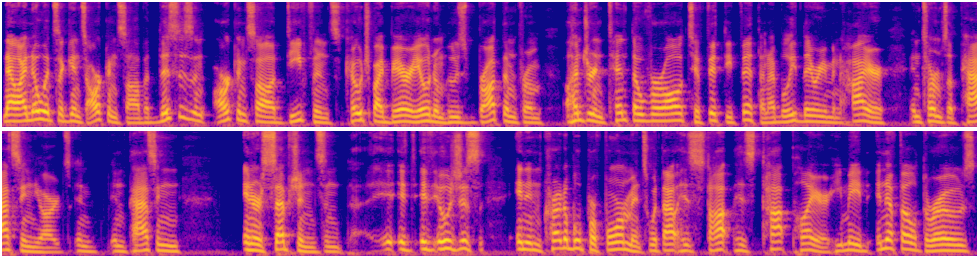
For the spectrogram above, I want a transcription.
Now, I know it's against Arkansas, but this is an Arkansas defense coached by Barry Odom, who's brought them from 110th overall to 55th. And I believe they were even higher in terms of passing yards and in passing interceptions, and uh, it, it, it was just an incredible performance without his top his top player. He made NFL throws.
